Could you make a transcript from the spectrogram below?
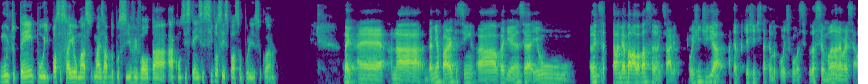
muito tempo e possa sair o mais, mais rápido possível e voltar à consistência, se vocês passam por isso, claro. Bem, é, na, da minha parte, assim, a variância, eu antes ela me abalava bastante, sabe? Hoje em dia, até porque a gente está tendo coach com você toda semana, né, Marcelo?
